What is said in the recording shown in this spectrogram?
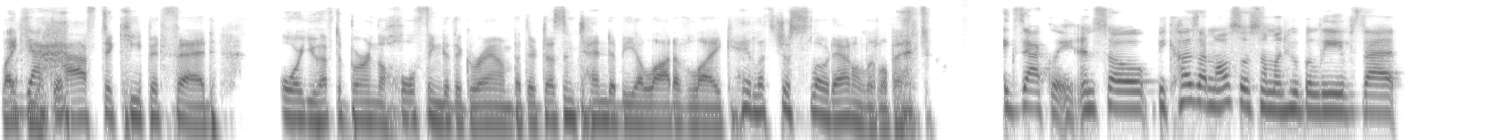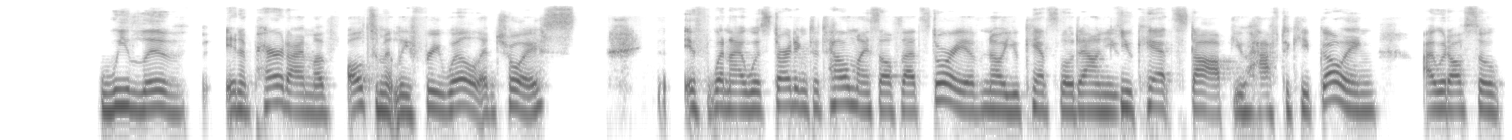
Like exactly. you have to keep it fed or you have to burn the whole thing to the ground. But there doesn't tend to be a lot of like, hey, let's just slow down a little bit. Exactly. And so because I'm also someone who believes that we live in a paradigm of ultimately free will and choice if when I was starting to tell myself that story of no, you can't slow down, you, you can't stop, you have to keep going, I would also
